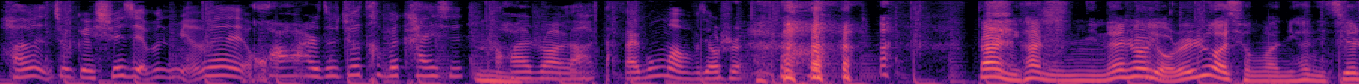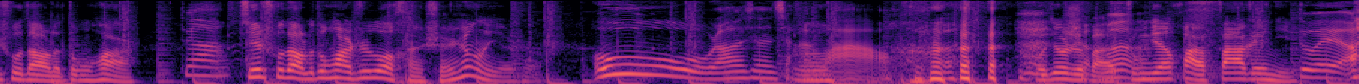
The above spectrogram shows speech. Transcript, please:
好像就给学姐们免费画画，就觉得特别开心。嗯。后来知道要，打白工嘛，不就是？但是你看你你那时候有这热情啊，你看你接触到了动画，对啊，接触到了动画制作，很神圣的一个事儿。哦，然后现在想，嗯哇哦，我就是把中间话发给你，对啊，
